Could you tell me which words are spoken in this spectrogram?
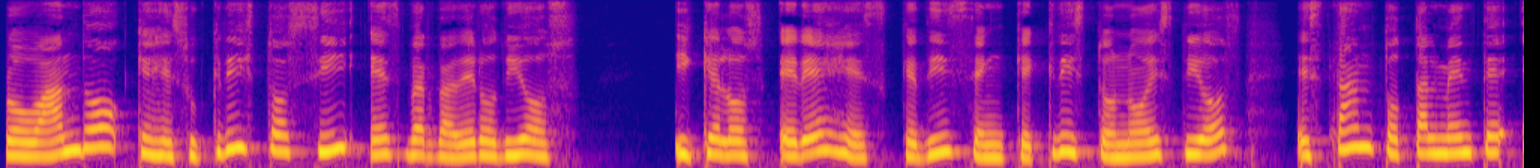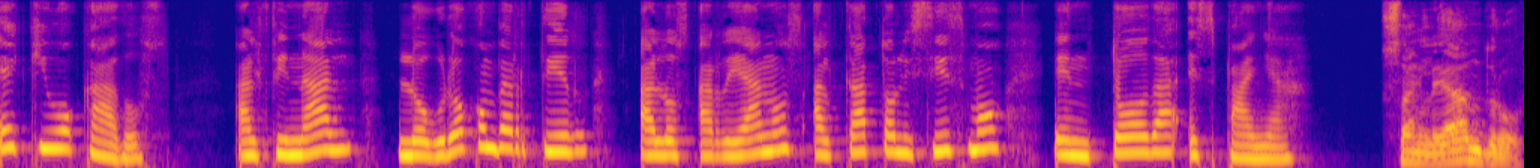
probando que Jesucristo sí es verdadero Dios y que los herejes que dicen que Cristo no es Dios están totalmente equivocados. Al final logró convertir a los arrianos al catolicismo en toda España. San Leandro,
